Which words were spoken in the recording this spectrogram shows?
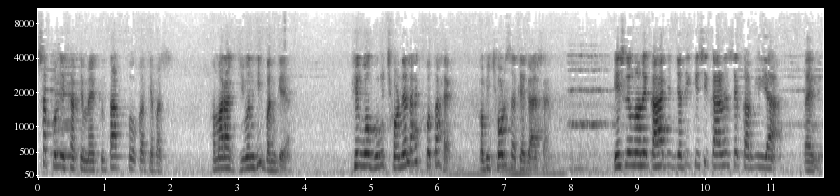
सबको लेकर के मैं कृतार्थ होकर के बस हमारा जीवन ही बन गया। फिर वो गुरु छोड़ने लायक होता है? कभी छोड़ सकेगा ऐसा? इसलिए उन्होंने कहा कि यदि किसी कारण से कर लिया पहले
